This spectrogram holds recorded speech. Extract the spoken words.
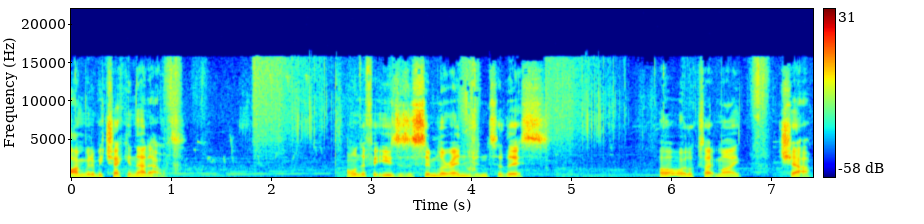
I'm going to be checking that out. I wonder if it uses a similar engine to this. Oh, it looks like my chap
